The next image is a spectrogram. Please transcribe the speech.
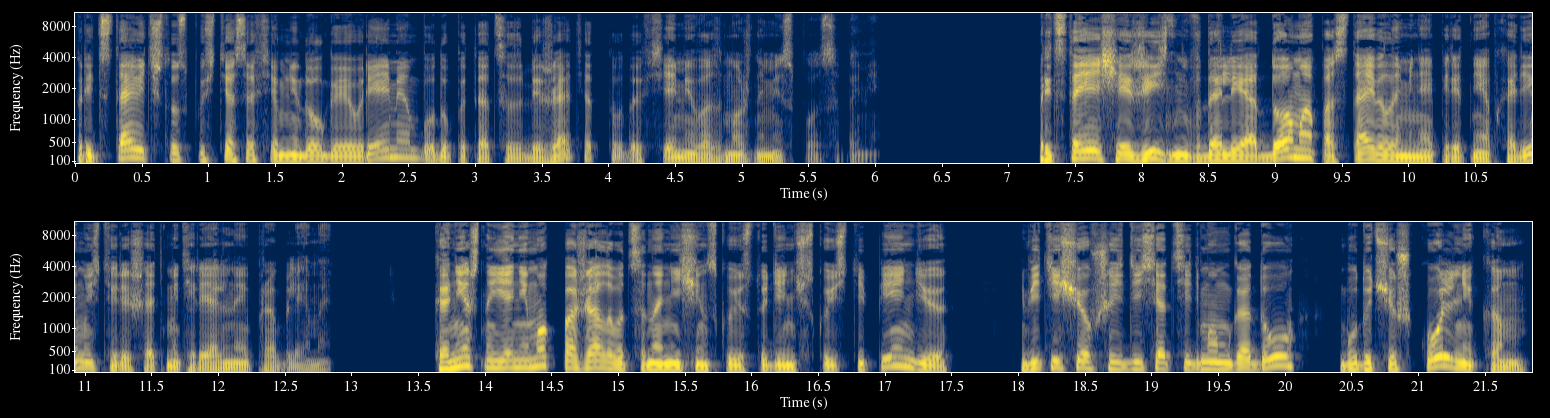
представить, что спустя совсем недолгое время буду пытаться сбежать оттуда всеми возможными способами? Предстоящая жизнь вдали от дома поставила меня перед необходимостью решать материальные проблемы. Конечно, я не мог пожаловаться на нищенскую студенческую стипендию, ведь еще в 67 году, будучи школьником,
